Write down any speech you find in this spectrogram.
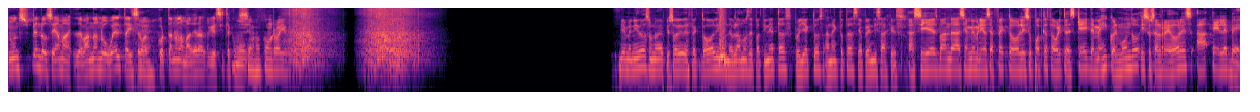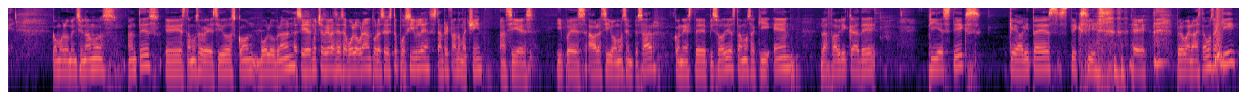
Un spindle se llama, le van dando vuelta y se Sí. va cortando la madera, gruesita como... Se llama con un rollo. Bienvenidos a un nuevo episodio de Efecto Oli, donde hablamos de patinetas, proyectos, anécdotas y aprendizajes. Así es, banda. Sean bienvenidos a Efecto Oli, su podcast favorito de skate de México, el mundo y sus alrededores, ALB. Como lo mencionamos antes, eh, estamos agradecidos con Bolo Brand. Así es, muchas gracias a Bolo Brand por hacer esto posible. Se están rifando machín. Así es. Y pues ahora sí, vamos a empezar con este episodio. Estamos aquí en la fábrica de PS Sticks, que ahorita es Sticks PS. Eh, Pero bueno, estamos aquí.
